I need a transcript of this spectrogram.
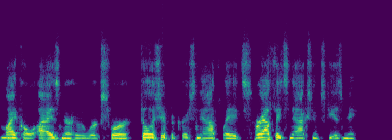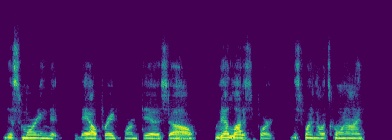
Michael Eisner, who works for Fellowship of Christian Athletes or Athletes in Action, excuse me, this morning that they all prayed for him too. So we've had a lot of support. Just want to know what's going on.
